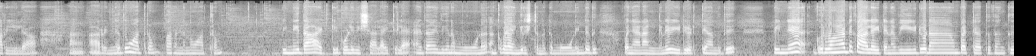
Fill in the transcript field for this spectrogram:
അറിയില്ല. അറിഞ്ഞത് മാത്രം പറഞ്ഞത് മാത്രം. പിന്നെ ഇതാ അടിപൊളി വിശാലമായിട്ടുള്ള ഇതാ ഇതിങ്ങനെ മൂണ് എനിക്ക് ഭയങ്കര ഇഷ്ടം കേട്ടോ മൂണിന്റെത് അപ്പോൾ ഞാൻ അങ്ങനെ വീഡിയോ എടുത്തതാണിത്. പിന്നെ ഒരുപാട് കാലമായിട്ട് തന്നെ വീഡിയോ ഇടാൻ പറ്റാത്തത് എനിക്ക്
